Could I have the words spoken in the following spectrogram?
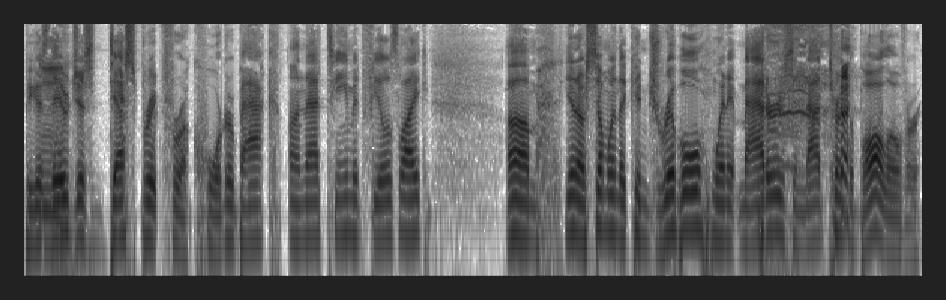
because they're just desperate for a quarterback on that team. It feels like, um, you know, someone that can dribble when it matters and not turn the ball over.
